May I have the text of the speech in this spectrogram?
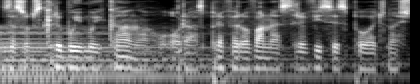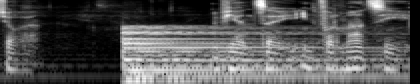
zasubskrybuj mój kanał oraz preferowane serwisy społecznościowe. Więcej informacji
